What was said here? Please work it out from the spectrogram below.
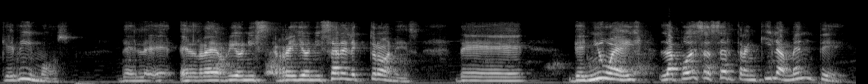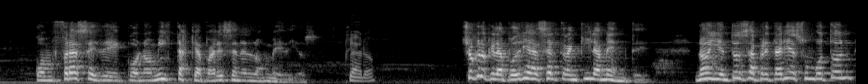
que vimos del eh, el reionizar electrones de, de New Age, la podés hacer tranquilamente con frases de economistas que aparecen en los medios. Claro. Yo creo que la podrías hacer tranquilamente. ¿No? Y entonces apretarías un botón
